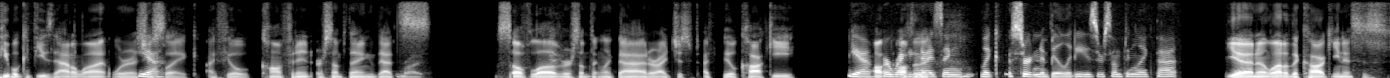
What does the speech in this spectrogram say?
people confuse that a lot, where it's Yeah. just like I feel confident or something. That's self love or something like that, or I just I feel cocky. Yeah, O- or often I- recognizing like certain abilities or something like that. Yeah, and a lot of the cockiness is,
